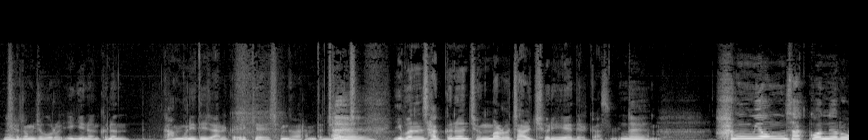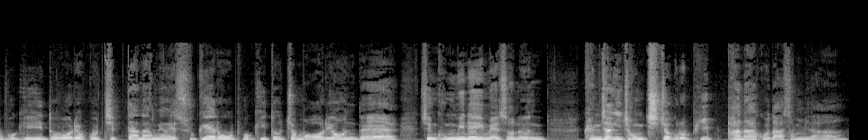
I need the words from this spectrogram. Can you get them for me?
네. 최종적으로 이기는 그런 강군이 되지 않을까 이렇게 생각을 합니다. 잘, 네. 이번 사건은 정말로 잘 처리해야 될 것 같습니다. 네. 항명 사건으로 보기도 어렵고 집단 항명의 수괴로 보기도 좀 어려운데 지금 국민의힘에서는 굉장히 정치적으로 비판하고 나섭니다.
